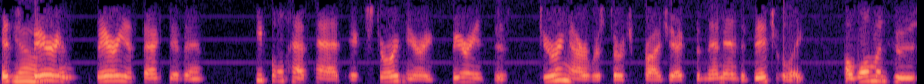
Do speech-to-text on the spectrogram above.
It's yeah. very, very effective, and people have had extraordinary experiences during our research projects and then individually. A woman whose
